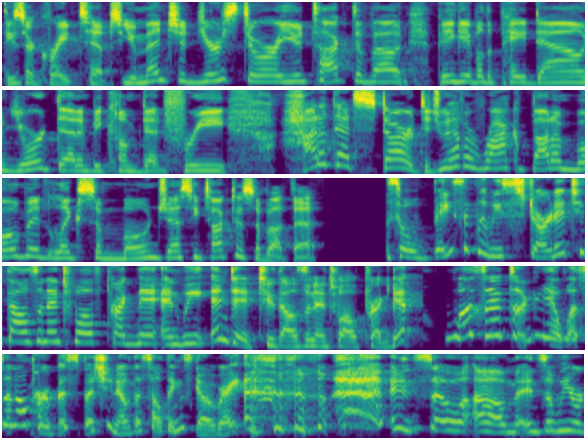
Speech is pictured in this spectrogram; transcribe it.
These are great tips. You mentioned your story. You talked about being able to pay down your debt and become debt free. How did that start? Did you have a rock bottom moment like Simone, Jessi? Talk to us about that. So basically, we started 2012 pregnant and we ended 2012 pregnant wasn't you know wasn't on purpose but you know that's how things go right? And so um and so we were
